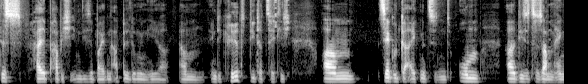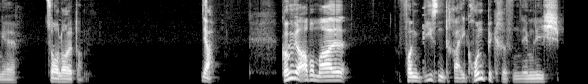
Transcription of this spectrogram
Deshalb habe ich Ihnen diese beiden Abbildungen hier ähm, integriert, die tatsächlich ähm, sehr gut geeignet sind, um äh, diese Zusammenhänge zu erläutern. Ja, kommen wir aber mal von diesen drei Grundbegriffen, nämlich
